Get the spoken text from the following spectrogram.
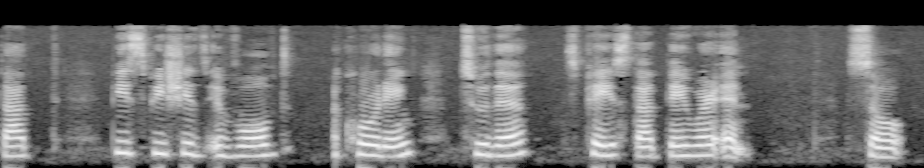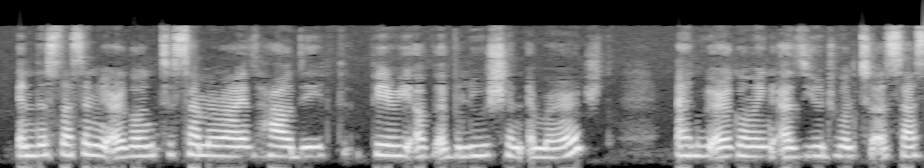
that these species evolved according to the space that they were in. So, in this lesson, we are going to summarize how the th theory of evolution emerged, and we are going, as usual, to assess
